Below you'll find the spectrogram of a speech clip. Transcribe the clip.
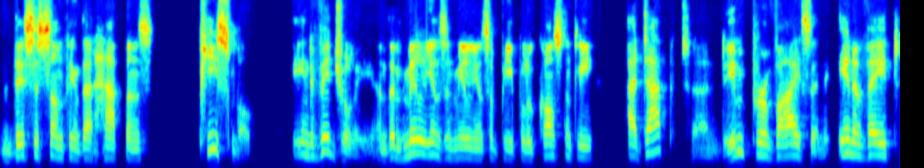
this is something that happens piecemeal, individually, and the millions and millions of people who constantly adapt and improvise and innovate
